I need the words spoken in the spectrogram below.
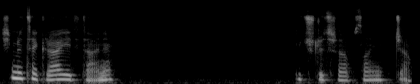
Şimdi tekrar 7 tane üçlü trabzan yapacağım.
